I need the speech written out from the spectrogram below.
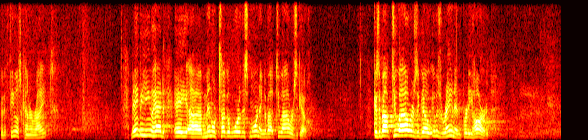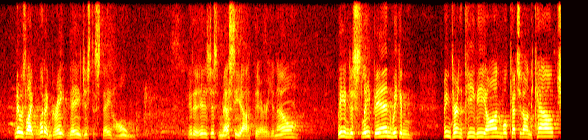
But it feels kind of right. Maybe you had a uh, mental tug of war this morning about two hours ago. Because about two hours ago, it was raining pretty hard. And it was like, what a great day just to stay home. It, it is just messy out there, you know? We can just sleep in, we can, we can turn the TV on, we'll catch it on the couch.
